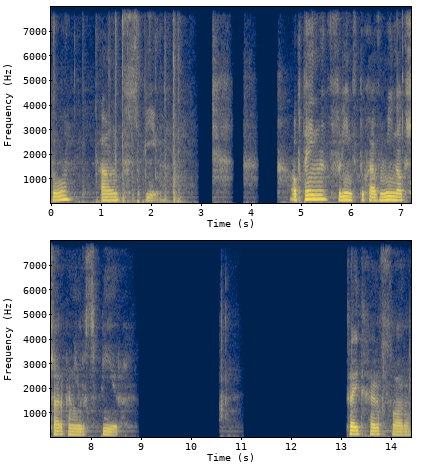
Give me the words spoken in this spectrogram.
To Aunt Spear. Obtain flint to have Mynoc sharpen your spear. Trade her for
